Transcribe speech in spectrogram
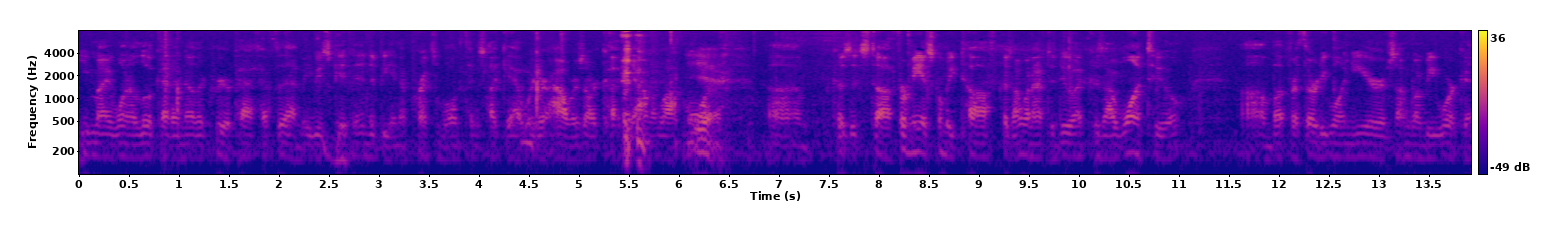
you might want to look at another career path after that. Maybe it's getting into being a principal and things like that, where your hours are cut down a lot more. Yeah. Because it's tough for me. It's going to be tough because I'm going to have to do it because I want to. Um, but for 31 years, I'm going to be working,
